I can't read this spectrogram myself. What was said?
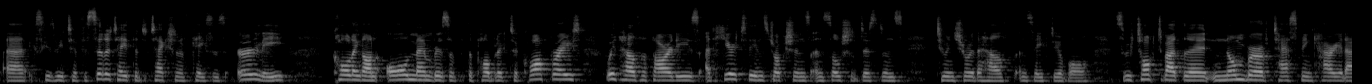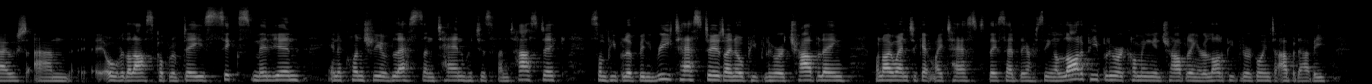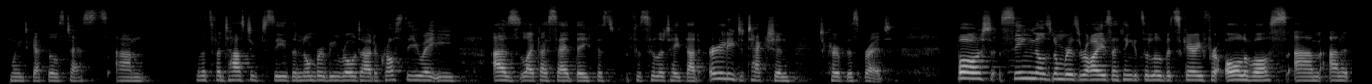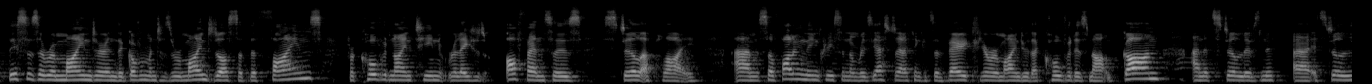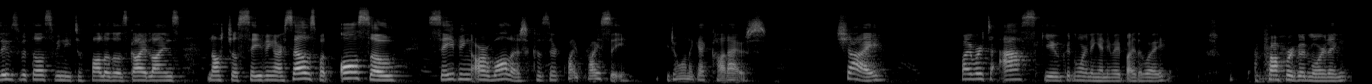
uh, excuse me, to facilitate the detection of cases early calling on all members of the public to cooperate with health authorities, adhere to the instructions and social distance to ensure the health and safety of all. So we've talked about the number of tests being carried out um, over the last couple of days, 6 million in a country of less than 10, which is fantastic. Some people have been retested. I know people who are traveling. When I went to get my test, they said they're seeing a lot of people who are coming in traveling or a lot of people who are going to Abu Dhabi going to get those tests. Um, but it's fantastic to see the number being rolled out across the UAE as, like I said, they facilitate that early detection to curb the spread. But seeing those numbers rise, I think it's a little bit scary for all of us. Um, and this is a reminder, and the government has reminded us that the fines for COVID 19 related offences still apply. Um, so, following the increase in numbers yesterday, I think it's a very clear reminder that COVID is not gone and it still lives. Uh, it still lives with us. We need to follow those guidelines, not just saving ourselves, but also saving our wallet because they're quite pricey. You don't want to get caught out. Chai, if I were to ask you, good morning anyway, by the way, a proper good morning.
